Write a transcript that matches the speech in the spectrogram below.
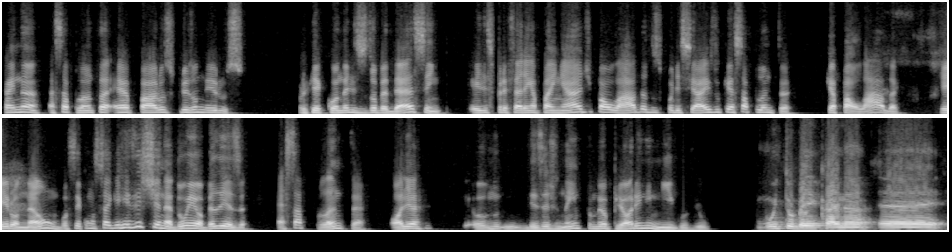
Kainan, essa planta é para os prisioneiros. Porque quando eles desobedecem, eles preferem apanhar de paulada dos policiais do que essa planta. Porque a paulada, queira ou não, você consegue resistir, né? Doeu, beleza. Essa planta, olha, eu não desejo nem pro meu pior inimigo, viu? Muito bem, Kainan. É,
